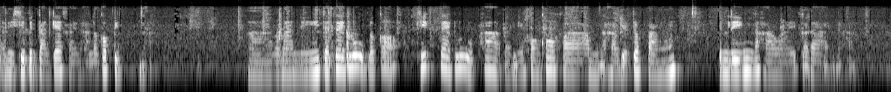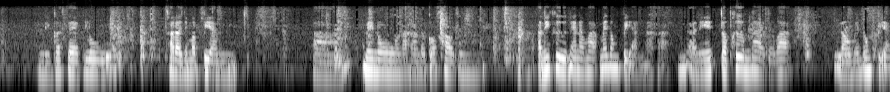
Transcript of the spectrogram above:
อันนี้คือเป็นการแก้ไขนะคะแล้วก็ปิดนะประมาณนี้จะแทรกรูปแล้วก็คลิกแทรกรูปภาพแบบนี้ของข้อความนะคะเดี๋ยวจะฝังเป็นลิงก์นะคะไว้ก็ได้นะคะ อันนี้ก็แทรกรูป ถ้าเราจะมาเปลี่ยน เมนูนะคะ แล้วก็เข้าตรงนี้ อันนี้คือแนะนำว่าไม่ต้องเปลี่ยนนะคะ อันนี้เราเพิ่มได้แต่ว่าเราไม่ต้องเปลี่ยน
